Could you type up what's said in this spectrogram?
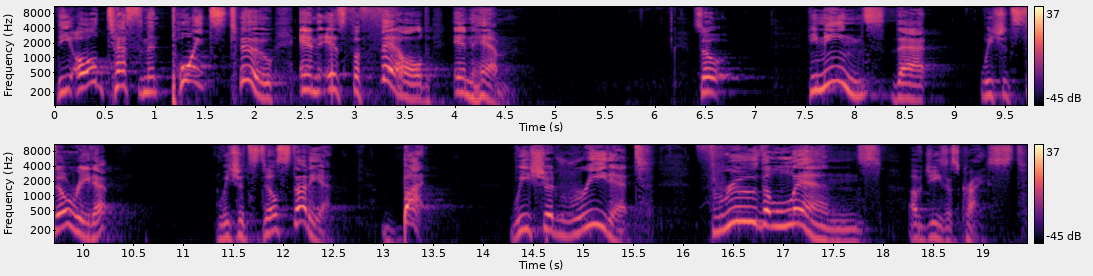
the Old Testament points to and is fulfilled in him. So he means that we should still read it, we should still study it, but we should read it through the lens of Jesus Christ.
